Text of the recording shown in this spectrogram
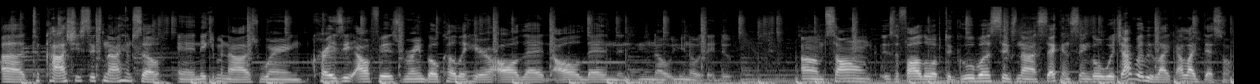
uh, Tekashi 69 himself and Nicki Minaj wearing crazy outfits, rainbow color hair, all that, all that, and then, you know, you know what they do. Um, song is a follow up to Gooba 69 second single, which I really like. I like that song.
